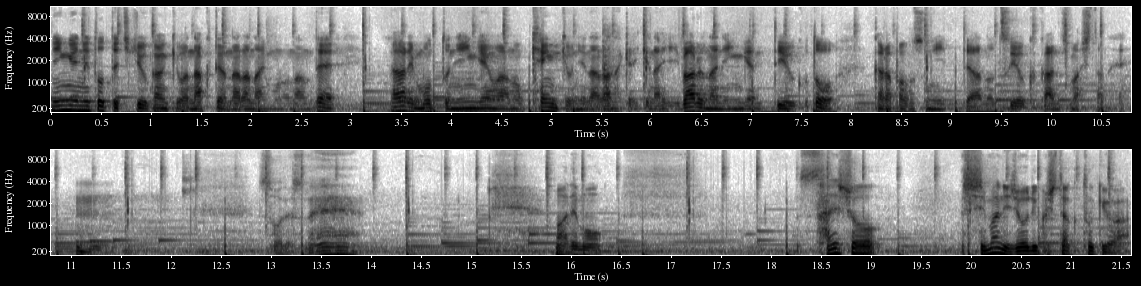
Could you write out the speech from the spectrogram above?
人間にとって地球環境はなくてはならないものなんでやはりもっと人間はあの謙虚にならなきゃいけない威張るな人間っていうことをガラパゴスに行ってあの強く感じましたね。うん、そうですね。まあでも最初島に上陸した時は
